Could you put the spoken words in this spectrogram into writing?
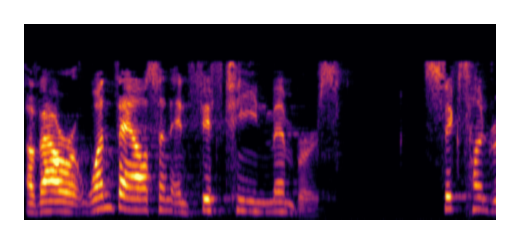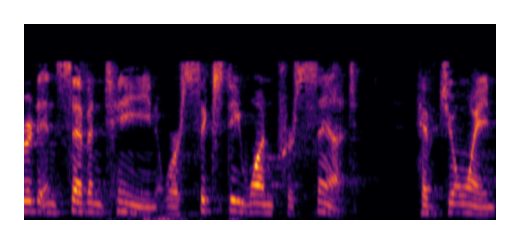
Of our 1,015 members, 617 or 61% have joined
